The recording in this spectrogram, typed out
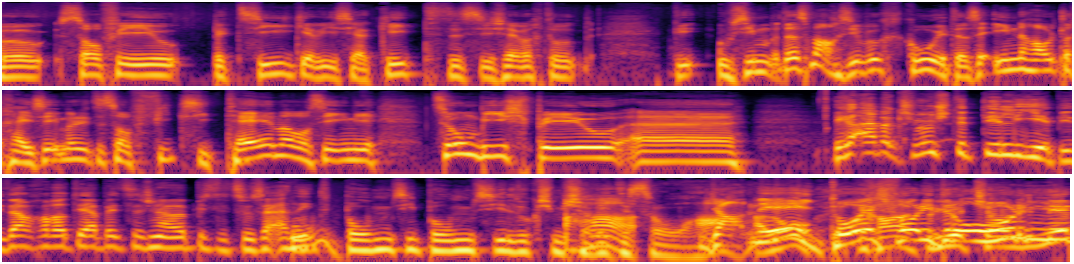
Weil so viele Beziehungen, wie es ja gibt, das ist einfach, du, die, das machen sie wirklich gut. Also inhaltlich haben sie immer wieder so fixe Themen, wo sie irgendwie, zum Beispiel, äh, Ich habe eben Geschwister, die Liebe, da wollte ich eben jetzt schnell etwas dazu sagen. Nicht Bumsi, Bumsi, schau mich schon aha. wieder so an. Ja, nee, du hast vorhin den schon Urner,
